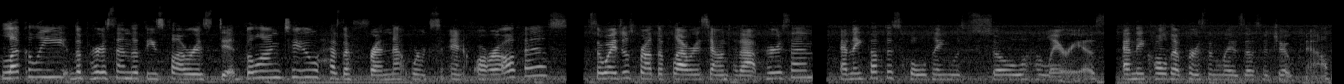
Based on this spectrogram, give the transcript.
Luckily, the person that these flowers did belong to has a friend that works in our office. So I just brought the flowers down to that person and they thought this whole thing was so hilarious. And they call that person Liz as a joke now.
